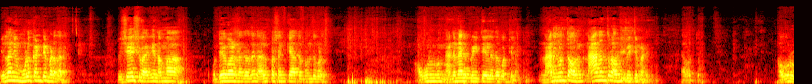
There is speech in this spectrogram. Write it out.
ಇಲ್ಲ, ನೀವು ಮುಳುಕಂಟಿ ಬಡದಾರೆ. ವಿಶೇಷವಾಗಿ ನಮ್ಮ ಉದ್ಯೋಗಗಳ ನಗರದಲ್ಲಿ ಅಲ್ಪಸಂಖ್ಯಾತ ಬಂಧುಗಳು. ಅವರು ನನ್ನ ಮೇಲೆ ಪ್ರೀತಿ ಇಲ್ಲದ ಗೊತ್ತಿಲ್ಲ. ನನಗಂತೂ ಅವ್ರ, ನಾನಂತೂ ಅವ್ರನ್ನ ಪ್ರೀತಿ ಮಾಡಿದ್ದೆ ಯಾವತ್ತು. ಅವರು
